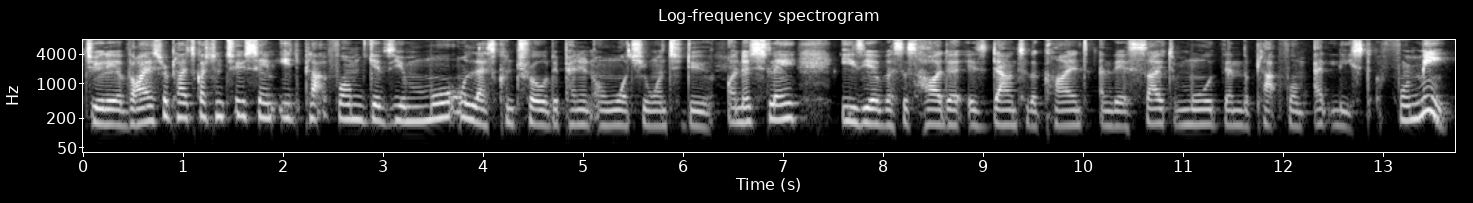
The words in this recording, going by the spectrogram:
Julia Vyse replies to question two, saying each platform gives you more or less control depending on what you want to do. Honestly, easier versus harder is down to the client and their site more than the platform, at least for me.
